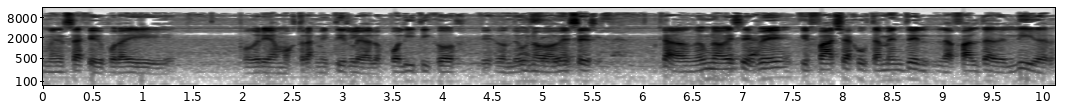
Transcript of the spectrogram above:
mensaje que por ahí podríamos transmitirle a los políticos, que es donde uno a veces, claro, donde uno a veces ve que falla justamente la falta del líder.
